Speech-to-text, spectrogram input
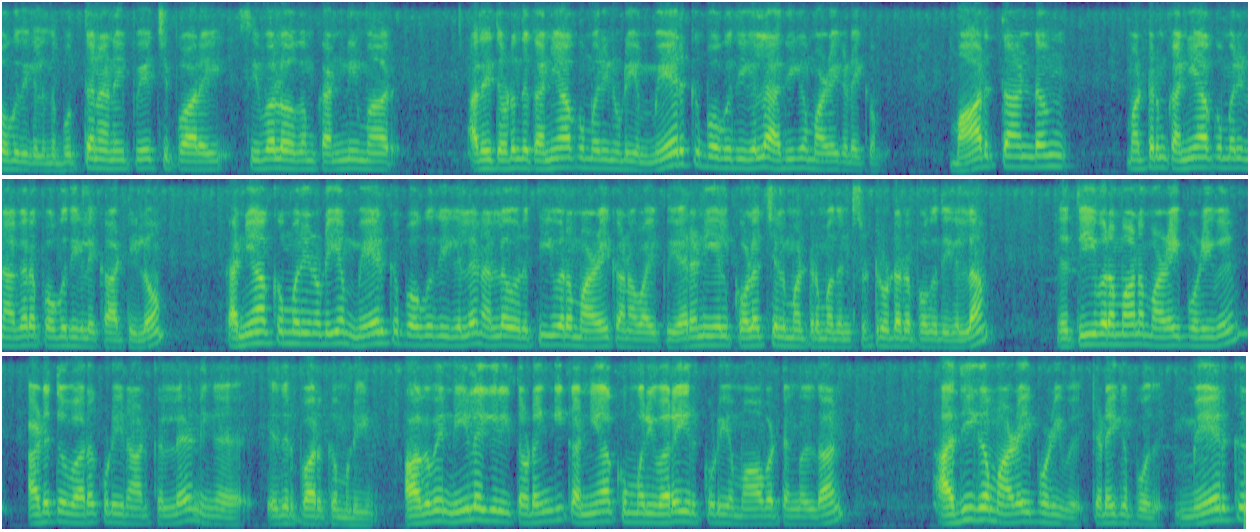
பகுதிகள் இந்த புத்தன் அணை பேச்சிப்பாறை சிவலோகம் கன்னிமார் அதைத் தொடர்ந்து கன்னியாகுமரியினுடைய மேற்கு பகுதிகளில் அதிக மழை கிடைக்கும். மார்த்தாண்டம் மற்றும் கன்னியாகுமரி நகர பகுதிகளை காட்டிலும் கன்னியாகுமரியினுடைய மேற்கு பகுதிகளில் நல்ல ஒரு தீவிர மழைக்கான வாய்ப்பு. எரணியல் குளச்சல் மற்றும் அதன் சுற்றுவட்டார பகுதிகளெலாம் இந்த தீவிரமான மழை பொழிவு அடுத்து வரக்கூடிய நாட்களில் நீங்கள் எதிர்பார்க்க முடியும். ஆகவே நீலகிரி தொடங்கி கன்னியாகுமரி வரை இருக்கக்கூடிய மாவட்டங்கள் தான் அதிக மழை பொழிவு கிடைக்க போகுது. மேற்கு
